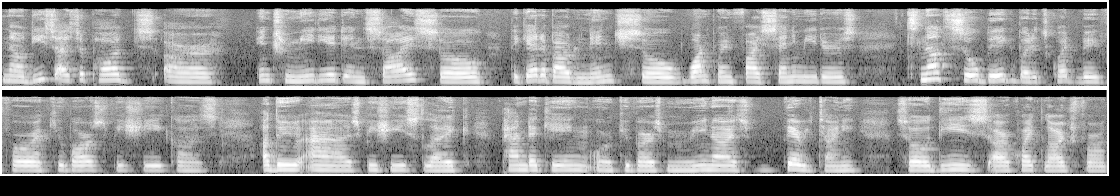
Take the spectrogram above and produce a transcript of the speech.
Now these isopods are intermediate in size so they get about an inch so 1.5 centimeters. It's not so big but it's quite big for a Cubaris species because other uh, species like Panda King or Cubaris murina is very tiny. So these are quite large for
